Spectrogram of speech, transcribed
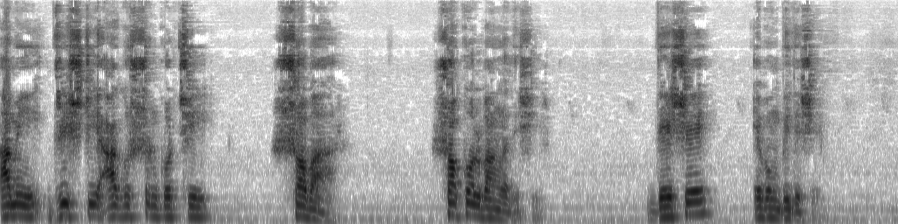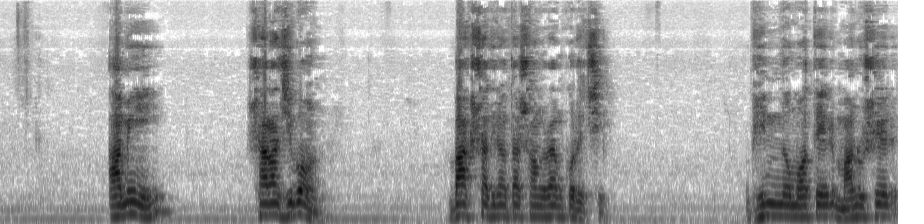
আমি দৃষ্টি আকর্ষণ করছি সবার, সকল বাংলাদেশির, দেশে এবং বিদেশে। আমি সারা জীবন বাক স্বাধীনতা সংগ্রাম করেছি। ভিন্ন মতের মানুষের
